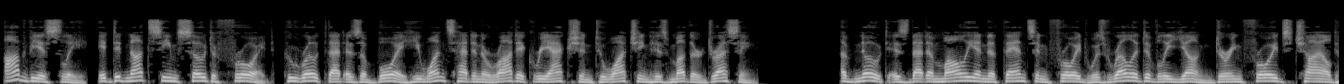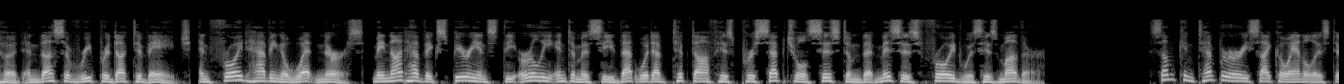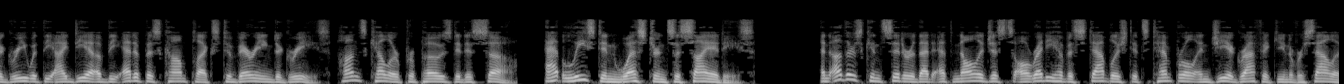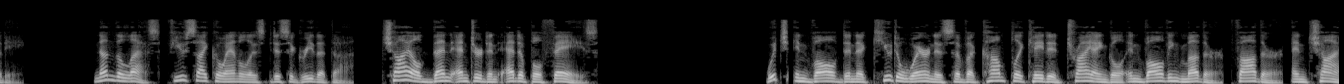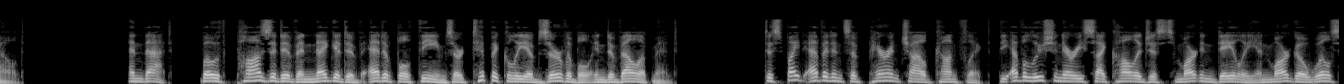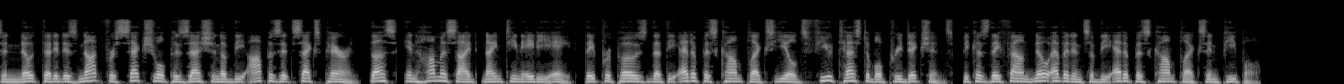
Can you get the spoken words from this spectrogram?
Obviously, it did not seem so to Freud, who wrote that as a boy he once had an erotic reaction to watching his mother dressing. Of note is that Amalia Nathanson Freud was relatively young during Freud's childhood and thus of reproductive age, and Freud having a wet nurse, may not have experienced the early intimacy that would have tipped off his perceptual system that Mrs. Freud was his mother. Some contemporary psychoanalysts agree with the idea of the Oedipus complex to varying degrees. Hans Keller proposed it is so, at least in Western societies, and others consider that ethnologists already have established its temporal and geographic universality. Nonetheless, few psychoanalysts disagree that the child then entered an Oedipal phase, which involved an acute awareness of a complicated triangle involving mother, father, and child and that both positive and negative Oedipal themes are typically observable in development. Despite evidence of parent-child conflict, the evolutionary psychologists Martin Daly and Margo Wilson note that it is not for sexual possession of the opposite sex parent. Thus, in Homicide 1988, they proposed that the Oedipus complex yields few testable predictions, because they found no evidence of the Oedipus complex in people.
